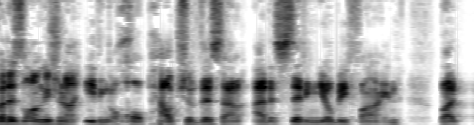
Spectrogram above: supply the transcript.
But as long as you're not eating a whole pouch of this out, at a sitting, you'll be fine. But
